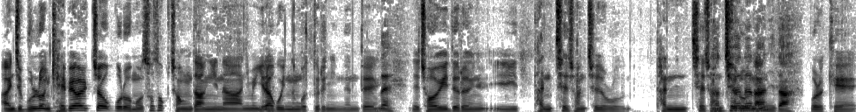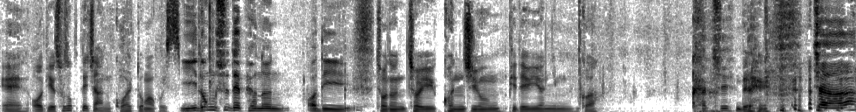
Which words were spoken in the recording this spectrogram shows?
아 이제 물론 개별적으로 뭐 소속 정당이나 아니면 일하고 있는 곳들은 있는데 네. 저희들은 이 단체 전체로 단체 전체로는 아니다. 뭐 이렇게 예, 어디에 소속되지 않고 활동하고 있습니다. 이동수 대표는 어디 저는 저희 권지웅 비대위원님과 같이? 네. 자,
